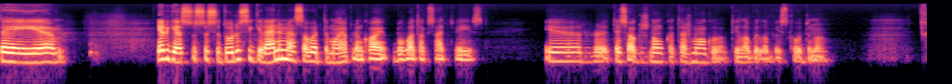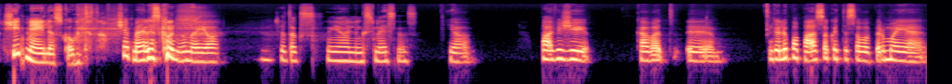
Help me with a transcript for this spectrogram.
Tai irgi esu susidūrusi gyvenime savo artimoje aplinkoje, buvo toks atvejis. Ir tiesiog žinau, kad tą žmogų tai labai labai skaudino. Šiaip meilė skaudina. Šiaip meilė skaudina jo. Čia toks jo linksmėsnis. jo. Pavyzdžiui, ką vat, e, galiu papasakoti savo pirmąją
